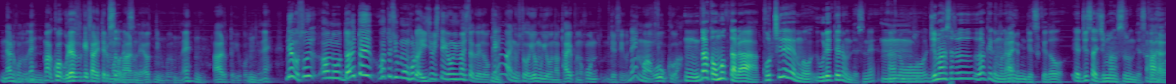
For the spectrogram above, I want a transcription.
なるほどね、うん、まあこう裏付けされてるものがあるんだよっていうこともね、うん、あるということでね、うん、でもそういうあの大体私もほら移住して読みましたけど、県外の人が読むようなタイプの本ですよねまあ多くは、だと思ったらこっちでも売れてるんですね、あの自慢するわけでもないんですけど、はい、いや実は自慢するんですけど、はいはい、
